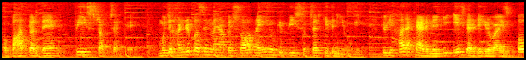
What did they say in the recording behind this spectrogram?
और बात करते हैं फ़ीस स्ट्रक्चर पे। मुझे 100 परसेंट मैं यहाँ पे श्योर नहीं हूँ कि फ़ीस स्ट्रक्चर कितनी होगी, क्योंकि हर अकेडमी की एज कैटेगरी वाइज पर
